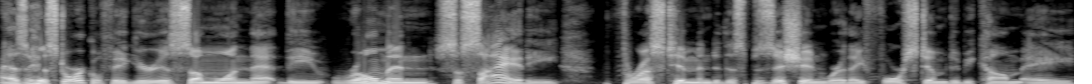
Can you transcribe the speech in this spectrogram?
as a historical figure, is someone that the Roman society thrust him into this position where they forced him to become a,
